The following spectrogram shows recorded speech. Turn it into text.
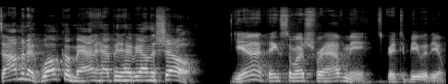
Dominic, welcome, man. Happy to have you on the show. Yeah, thanks so much for having me. It's great to be with you.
